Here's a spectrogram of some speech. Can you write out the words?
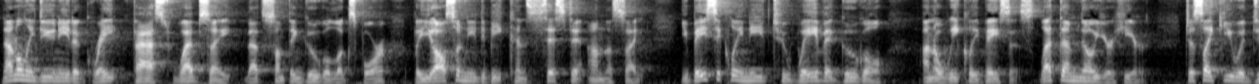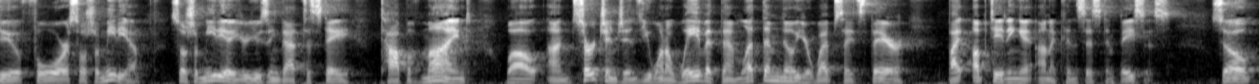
Not only do you need a great, fast website, that's something Google looks for, but you also need to be consistent on the site. You basically need to wave at Google on a weekly basis. Let them know you're here. Just like you would do for social media. Social media, you're using that to stay top of mind, while on search engines, you want to wave at them, let them know your website's there by updating it on a consistent basis. So,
